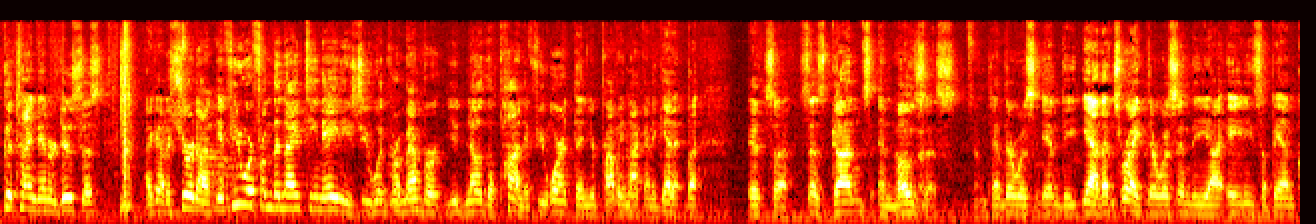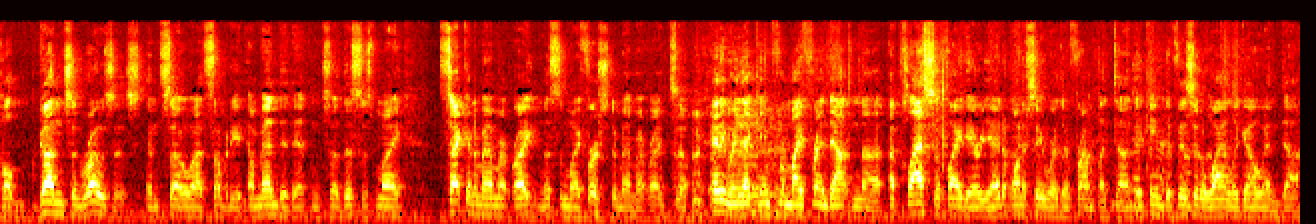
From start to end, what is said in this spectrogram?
good time to introduce us. I got a shirt on. If you were from the 1980s, you would remember, you'd know the pun. If you weren't, then you're probably not going to get it. But it uh, says Guns and Moses. And there was in the, yeah, that's right. There was in the uh, 80s a band called Guns and Roses. And so uh, somebody amended it. And so this is my Second Amendment right, and this is my First Amendment right. So anyway, that came from my friend out in a, a classified area. I don't want to say where they're from, but uh, they came to visit a while ago, and uh,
